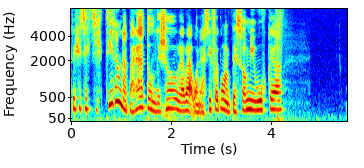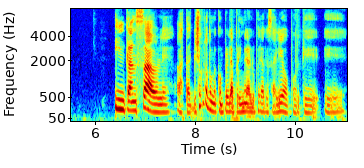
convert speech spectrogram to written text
Dije, si existiera un aparato donde yo grabara. Bueno, así fue como empezó mi búsqueda incansable hasta que yo creo que me compré la primera lupera que salió porque eh,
